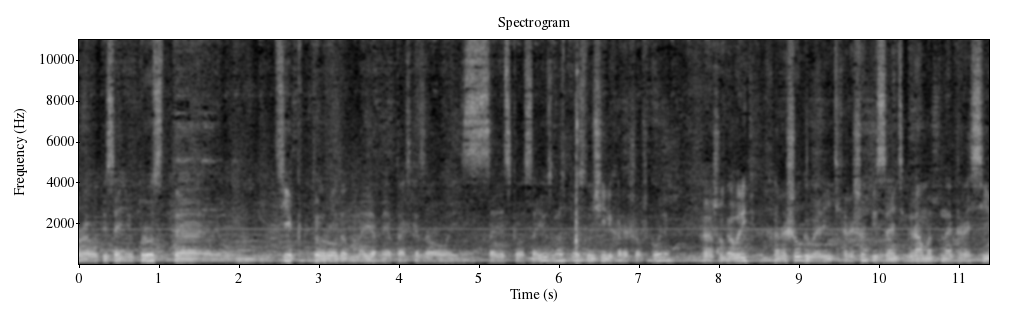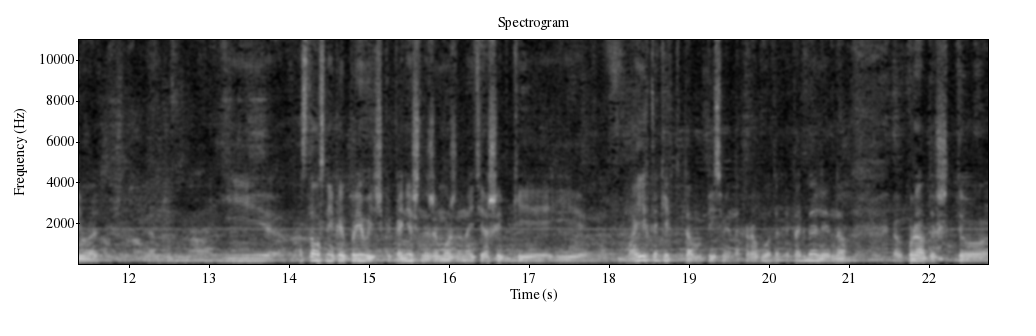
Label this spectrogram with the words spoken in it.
правописанию. Просто те, кто родом, наверное, я бы так сказал, из Советского Союза, нас просто учили хорошо в школе. Хорошо говорить. Хорошо говорить, хорошо писать, грамотно, красиво. Эм, И осталась некая привычка. Конечно же, можно найти ошибки и в моих каких-то там письменных работах и так далее, но э, правда, что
